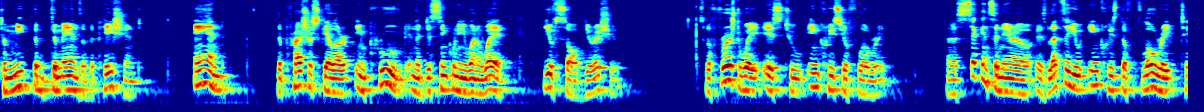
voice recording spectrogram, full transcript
to meet the demands of the patient, and the pressure scalar improved and the dyssynchrony went away, you've solved your issue. So, the first way is to increase your flow rate. And the second scenario is let's say you increase the flow rate to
